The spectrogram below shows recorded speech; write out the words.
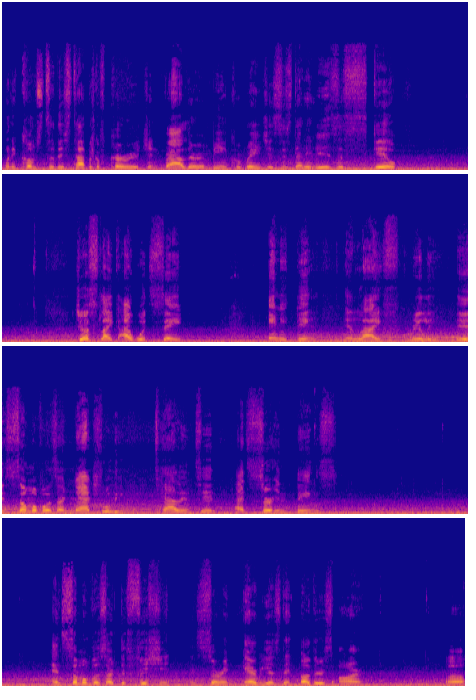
when it comes to this topic of courage and valor and being courageous is that it is a skill. just like I would say anything in life really is. Some of us are naturally talented at certain things, and some of us are deficient in certain areas that others are uh,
